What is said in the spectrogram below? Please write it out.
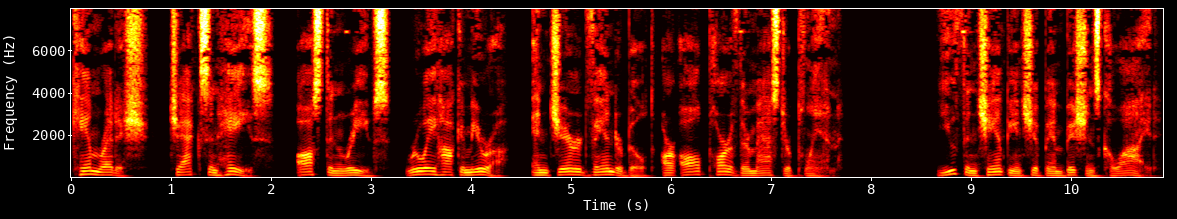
Cam Reddish, Jaxson Hayes, Austin Reaves, Rui Hachimura, and Jarred Vanderbilt are all part of their master plan. Youth and championship ambitions collide,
